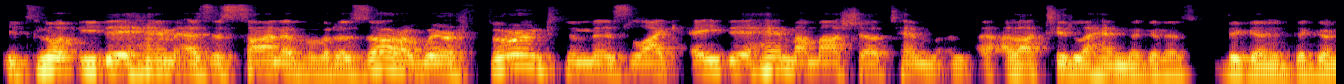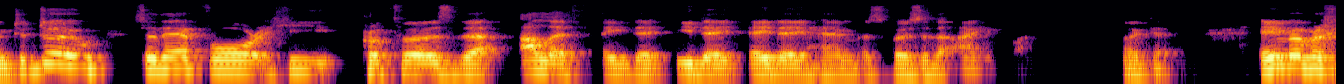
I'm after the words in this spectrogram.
it's not idehem as a sign of Avodah We're referring to them as like idehem amashatem alatid lahem. They're going to they're going they're going to do. So therefore, he prefers the aleph idehem as opposed to the ayin one. Okay. Uh, Rav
